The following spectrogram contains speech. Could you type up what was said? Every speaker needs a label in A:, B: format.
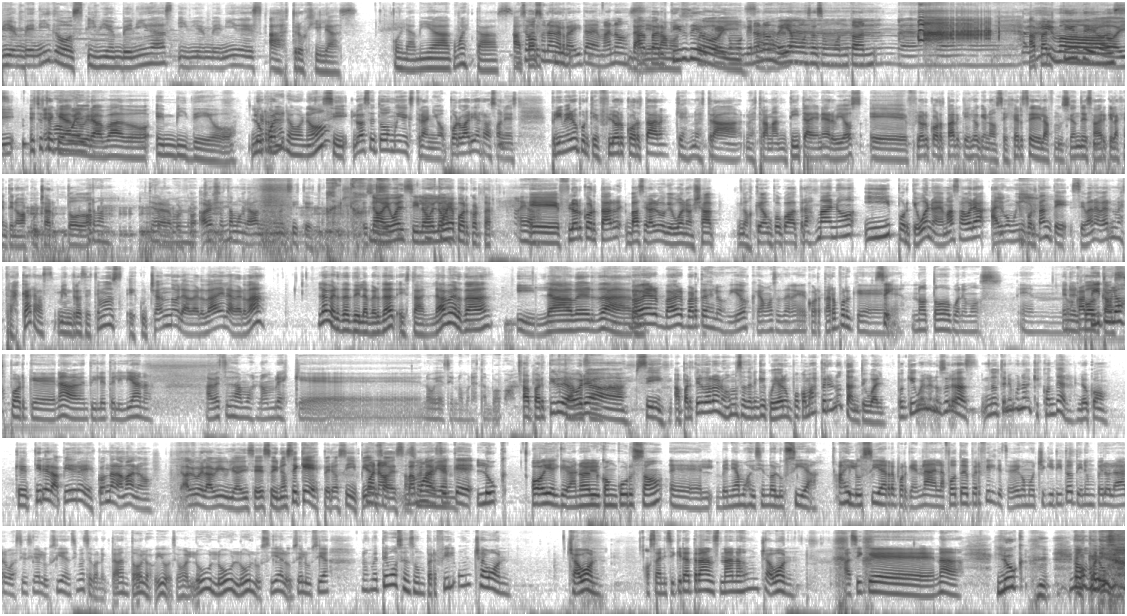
A: Bienvenidos y bienvenidas y bienvenides a Astrogilas.
B: Hola amiga, ¿cómo estás?
A: A
C: Hacemos una agarradita de manos.
B: Dale,
A: a partir
B: vamos.
A: de
C: Porque
A: hoy.
C: como que no nos veíamos hace un montón.
A: A partir de hoy, esto está
C: Hemos
A: quedando
C: vuelto.
A: grabado en video. Lo
B: Qué
A: cual,
B: raro, ¿no?
A: Sí, lo hace todo muy extraño, por varias razones. Primero porque Flor Cortar, que es nuestra, nuestra mantita de nervios, eh, Flor Cortar, que es lo que nos ejerce la función de saber que la gente no va a escuchar todo.
C: Perdón.
A: Claro, por favor. Ahora ya estamos grabando, ya no existe esto. Eso
B: No,
A: es-
B: igual sí, lo, lo voy a poder cortar.
A: Eh, Flor Cortar va a ser algo que, bueno, ya nos queda un poco atrás mano y porque, bueno, además ahora algo muy importante, se van a ver nuestras caras mientras estemos escuchando la verdad de la verdad.
B: La verdad de la verdad está la verdad y la verdad.
C: Va a, haber, va a haber partes de los videos que vamos a tener que cortar porque
B: Sí.
C: no todo ponemos en,
B: En
C: los
B: el
C: capítulos
B: podcast.
C: porque, nada, ventilete Liliana. A veces damos nombres que... No voy a decir nombres tampoco.
A: A partir de ahora, sí, a partir de ahora nos vamos a tener que cuidar un poco más, pero no tanto igual, porque igual a nosotras no tenemos nada que esconder, loco. Que tire la piedra y esconda la mano. Algo de la Biblia dice eso y no sé qué es, pero sí, pienso
C: bueno,
A: eso.
C: vamos
B: Suena
C: a decir
B: bien.
C: que Luke, hoy el que ganó el concurso, eh, veníamos diciendo Lucía. Ay, Lucía, porque nada, en la foto de perfil que se ve como chiquitito, tiene un pelo largo, así decía Lucía. Encima se conectaba en todos los vivos. Decimos, Lu, Lu, Lu, Lucía, Lucía, Lucía. Nos metemos en su perfil un chabón. Chabón. O sea, ni siquiera trans, nada, es un chabón. Así que, nada.
A: Luke.
C: No,
A: es
C: por
A: Luke-
C: eso.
